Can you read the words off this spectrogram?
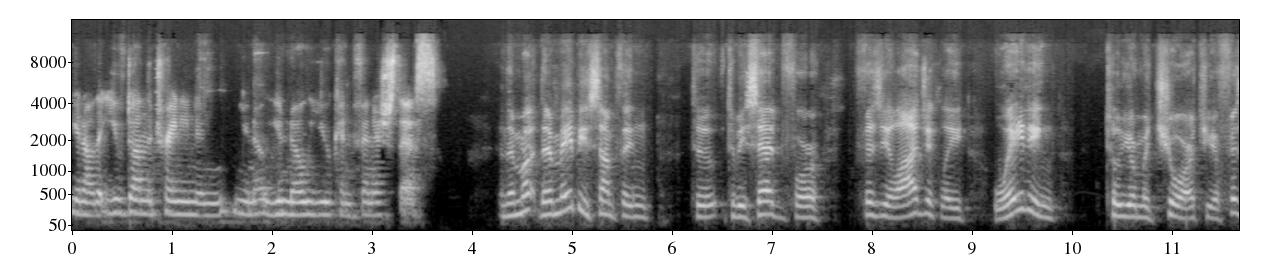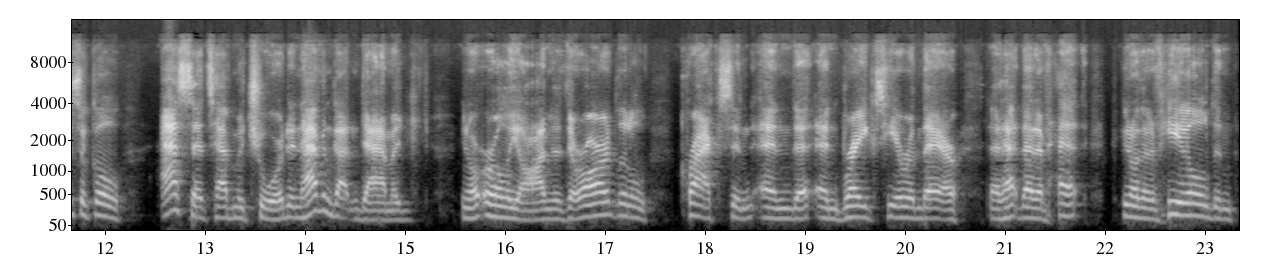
you know, that you've done the training and you know you know you can finish this. And there there may be something to to be said for physiologically waiting till you're mature, to your physical assets have matured and haven't gotten damaged, you know, early on. That there are little cracks and and uh, and breaks here and there that ha- that have had you know that have healed and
